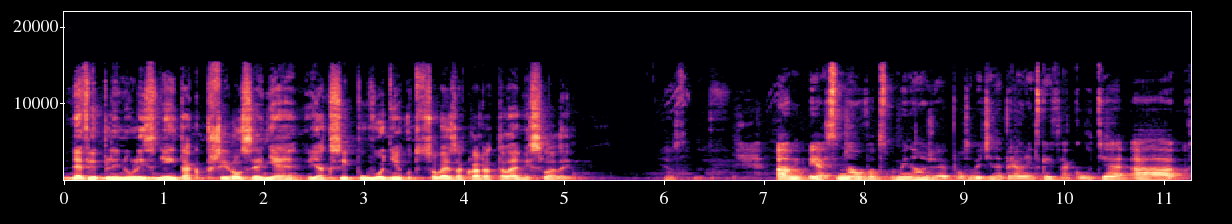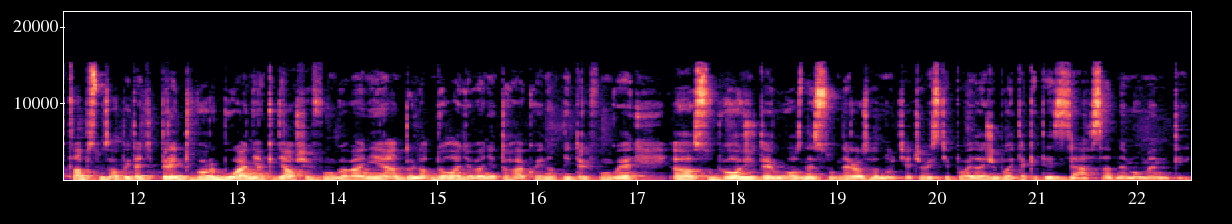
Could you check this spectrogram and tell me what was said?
nevyplynuli z něj tak přirozeně, jak si původně otcové zakladatelé mysleli. Um, ja som na úvod spomínal, že pôsobíte na právnickej fakulte a chcela by som sa opýtať pre tvorbu a nejaké ďalšie fungovanie a doľaďovanie toho, ako jednotný trh funguje, uh, sú dôležité rôzne súdne rozhodnutia. Čo vy ste povedali, že boli také ty zásadné momenty?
